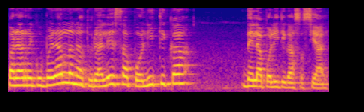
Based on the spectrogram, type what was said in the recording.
para recuperar la naturaleza política de la política social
